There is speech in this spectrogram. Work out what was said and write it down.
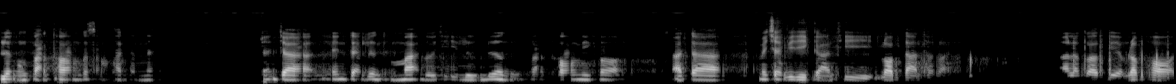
เรื่องของปากท้องก็สัมพันธ์กันนะฉันจะเล่นแต่เรื่องธรรมะโดยที่ลืมเรื่องปากท้องนี่ก็อาจจะไม่ใช่วิธีการที่รอบด้านเท่าไหร่แล้วก็เตรียมรับพร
